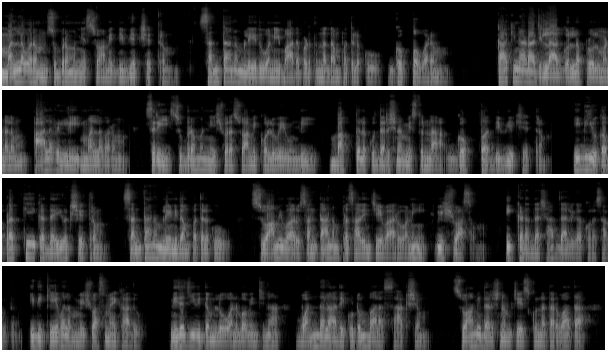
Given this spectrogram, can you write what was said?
మల్లవరం సుబ్రహ్మణ్య స్వామి దివ్యక్షేత్రం. సంతానం లేదు అని బాధపడుతున్న దంపతులకు గొప్ప వరం. కాకినాడ జిల్లా గొల్లప్రోలు మండలం ఆలవెల్లి మల్లవరం శ్రీ సుబ్రహ్మణ్యేశ్వర స్వామి కొలువై ఉండి భక్తులకు దర్శనమిస్తున్న గొప్ప దివ్యక్షేత్రం. ఇది ఒక ప్రత్యేక దైవ క్షేత్రం సంతానం లేని దంపతులకు స్వామివారు సంతానం ప్రసాదించేవారు అని విశ్వాసం. ఇక్కడ దశాబ్దాలుగా కొనసాగుతుంది. ఇది కేవలం విశ్వాసమే కాదు నిజ జీవితంలో అనుభవించిన వందలాది కుటుంబాల సాక్ష్యం. స్వామి దర్శనం చేసుకున్న తర్వాత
